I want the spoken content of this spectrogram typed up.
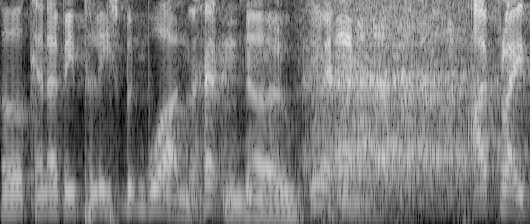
Oh, can I be policeman one? no. I played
